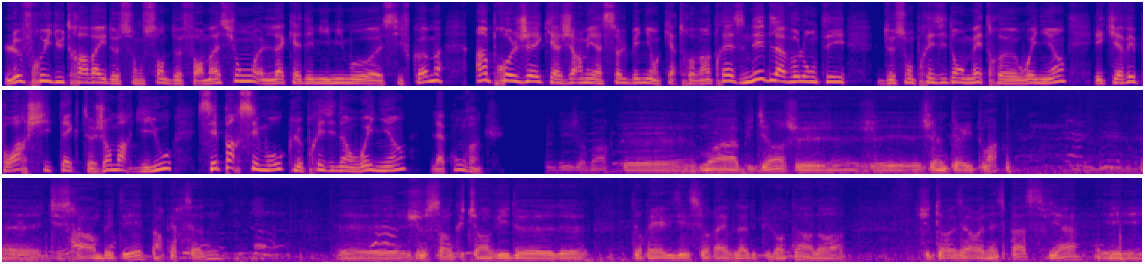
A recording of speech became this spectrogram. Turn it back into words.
le fruit du travail de son centre de formation, l'Académie Mimo euh, Sifcom, un projet qui a germé à Solbeni en 93, né de la volonté de son président maître Wayneien et qui avait pour architecte Jean-Marc Guillou. C'est par ces mots que le président Wayneien l'a convaincu. Jean-Marc, euh, moi à Abidjan, j'ai un territoire. Euh, tu seras embêté par personne. Euh, je sens que tu as envie de, réaliser ce rêve-là depuis longtemps. Alors, je te réserve un espace, viens. Et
